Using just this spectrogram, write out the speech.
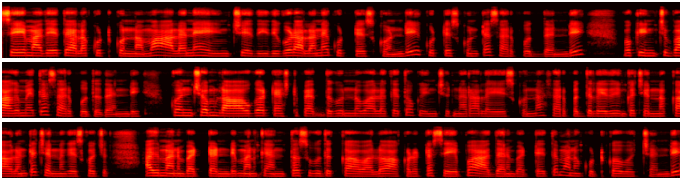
సేమ్ అదైతే అలా కుట్టుకున్నామో అలానే ఇంచేది ఇది కూడా అలానే కుట్టేసుకోండి. కుట్టేసుకుంటే సరిపోద్దండి. ఒక ఇంచు భాగం అయితే సరిపోతుందండి. కొంచెం లావుగా టెస్ట్ పెద్దగా ఉన్న వాళ్ళకైతే ఒక ఇంచున్నర అలా వేసుకున్నా సరిపోద్ది. లేదు ఇంకా చిన్నగా కావాలంటే చిన్నగా వేసుకోవచ్చు. అది మన బట్టండి మనకి ఎంత సూదికి కావాలో అక్కడట సేపు దాన్ని బట్టి అయితే మనం కుట్టుకోవచ్చండి.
